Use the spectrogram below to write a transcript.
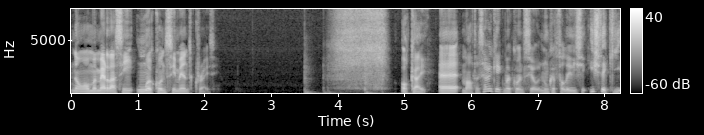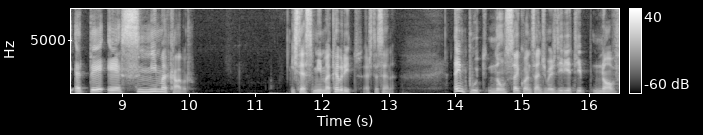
não, ou uma merda assim, um acontecimento crazy. Ok. Uh, malta, sabem o que é que me aconteceu? Nunca falei disto. Isto aqui até é semi-macabro. Isto é semi-macabrito, esta cena. Em puto, não sei quantos anos, mas diria tipo 9.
